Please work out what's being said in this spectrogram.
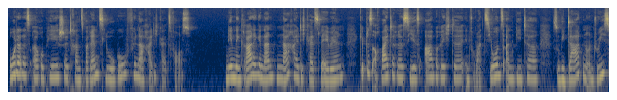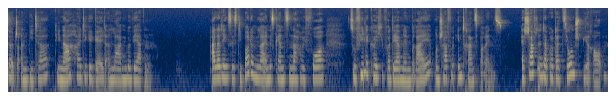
oder das europäische Transparenzlogo für Nachhaltigkeitsfonds. Neben den gerade genannten Nachhaltigkeitslabeln gibt es auch weitere CSA-Berichte, Informationsanbieter sowie Daten- und Research-Anbieter, die nachhaltige Geldanlagen bewerten. Allerdings ist die Bottomline des Ganzen nach wie vor, zu viele Köche verderben den Brei und schaffen Intransparenz. Es schafft Interpretationsspielraum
